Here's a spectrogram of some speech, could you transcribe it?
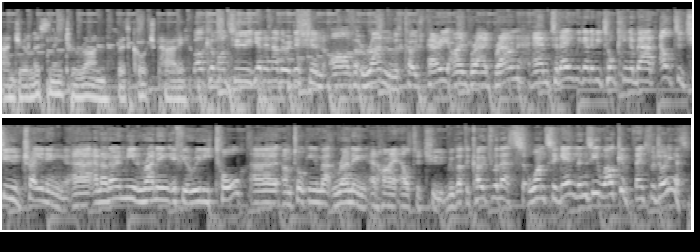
and you're listening to Run with Coach Parry. Welcome on to yet another edition of Run with Coach Parry. I'm Brad Brown, and today we're going to be talking about altitude training. Uh, and I don't mean running if you're really tall, uh, I'm talking about running at high altitude. We've got the coach with us once again. Lindsay, welcome. Thanks for joining us.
